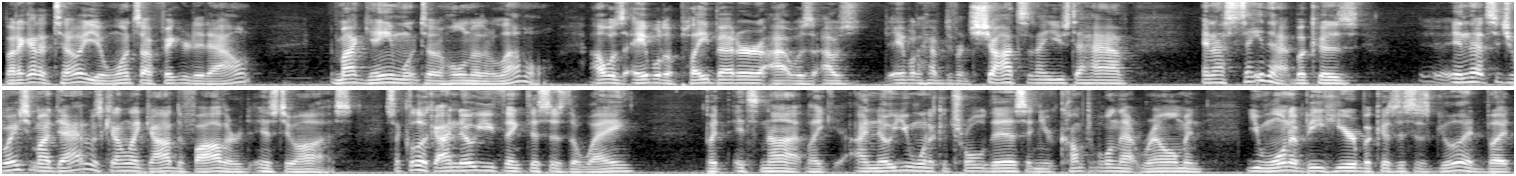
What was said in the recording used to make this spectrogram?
But I got to tell you, once I figured it out, my game went to a whole nother level. I was able to play better. I was I was able to have different shots than I used to have. And I say that because in that situation, my dad was kind of like God the Father is to us. It's like, look, I know you think this is the way, but it's not. Like, I know you want to control this and you're comfortable in that realm and you want to be here because this is good, but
